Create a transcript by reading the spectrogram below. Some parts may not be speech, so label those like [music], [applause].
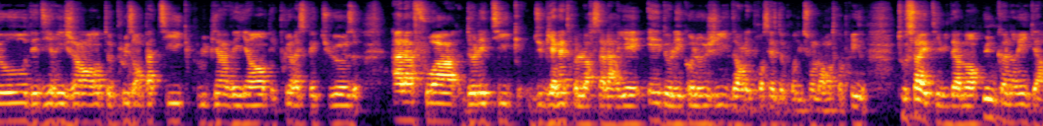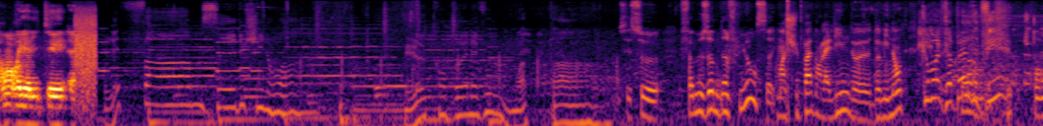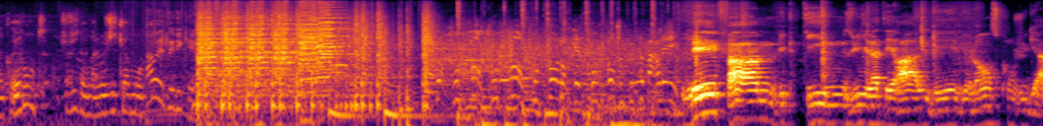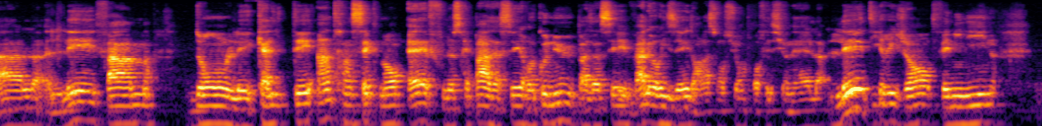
CEO, des dirigeantes plus empathiques, plus bienveillantes et plus respectueuses à la fois de l'éthique, du bien-être de leurs salariés et de l'écologie dans les process de production de leur entreprise. Tout ça est évidemment une connerie car en réalité... C'est ce fameux homme d'influence. Moi, je suis pas dans la ligne dominante. Comment elle s'appelle, cette fille? Je suis pas incohérente. Je suis juste dans ma logique à moi. Ah ouais, je l'ai niqué. Les femmes victimes unilatérales des violences conjugales, les femmes dont les qualités intrinsèquement F ne seraient pas assez reconnues, pas assez valorisées dans l'ascension professionnelle, les dirigeantes féminines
